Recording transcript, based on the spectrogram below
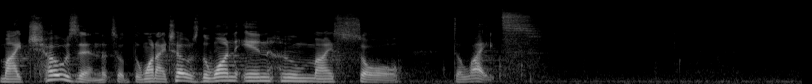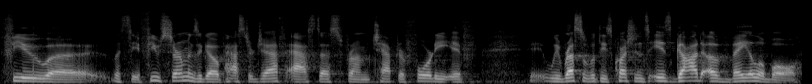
my chosen, so the one I chose, the one in whom my soul delights. Few, uh, let's see, a few sermons ago, Pastor Jeff asked us from chapter 40 if we wrestled with these questions Is God available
